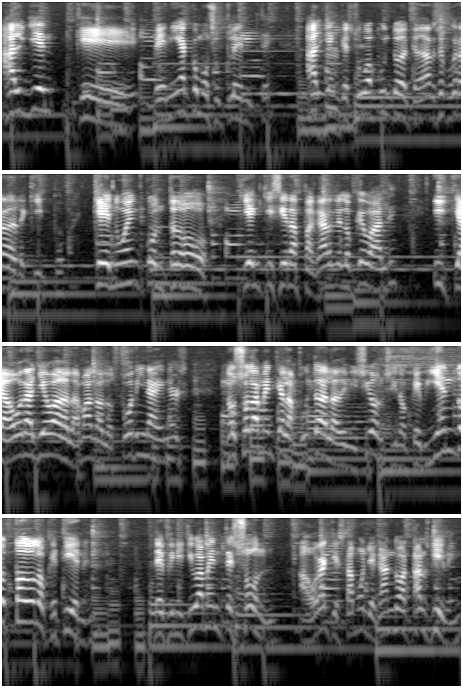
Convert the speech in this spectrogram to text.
Alguien que venía como suplente, alguien que estuvo a punto de quedarse fuera del equipo, que no encontró quien quisiera pagarle lo que vale y que ahora lleva de la mano a los 49ers, no solamente a la punta de la división, sino que viendo todo lo que tienen, definitivamente son, ahora que estamos llegando a Thanksgiving,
